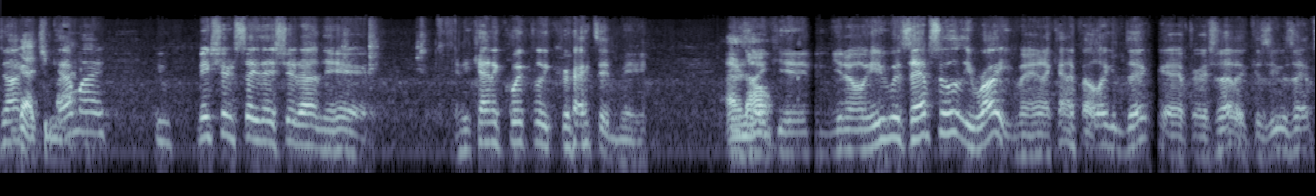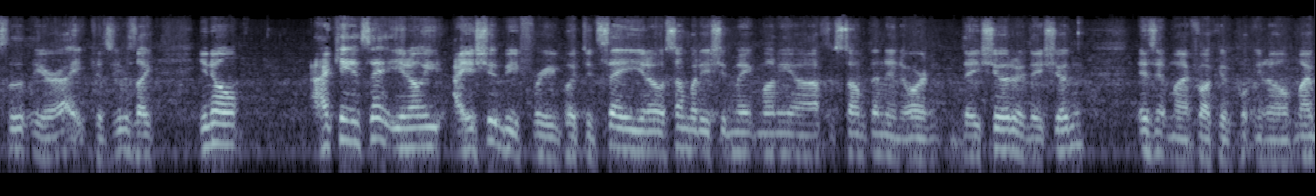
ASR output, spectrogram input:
got you, Am. I? You make sure to say that shit on the air. And he kind of quickly corrected me. I don't know. Like, you, you know, he was absolutely right, man. I kind of felt like a dick after I said it because he was absolutely right. Because he was like, you know, I can't say, you know, he- I, should be free, but to say, you know, somebody should make money off of something and or they should or they shouldn't isn't my fucking, you know, my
